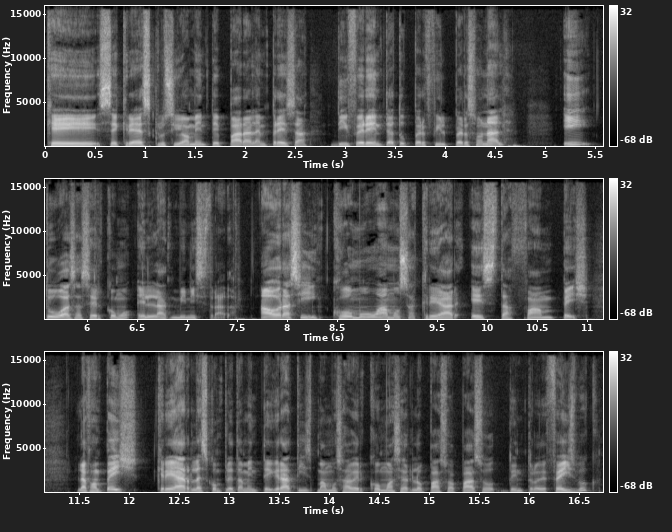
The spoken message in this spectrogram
que se crea exclusivamente para la empresa, diferente a tu perfil personal y tú vas a ser como el administrador. Ahora sí, ¿cómo vamos a crear esta fanpage? La fanpage, crearla es completamente gratis. Vamos a ver cómo hacerlo paso a paso dentro de Facebook.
